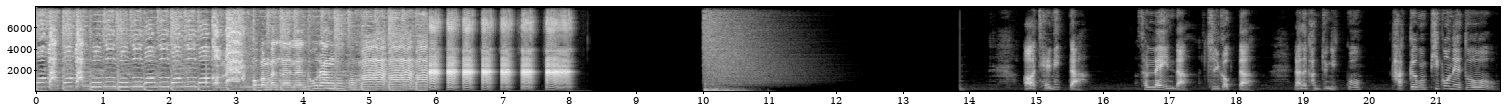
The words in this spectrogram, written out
호박 호박 고구 고구 고구 고구 고구마 호박 만나는 노란 고구마 마, 마. 아 재밌다, 설레인다, 즐겁다 라는 감정이 있고 가끔은 피곤해도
